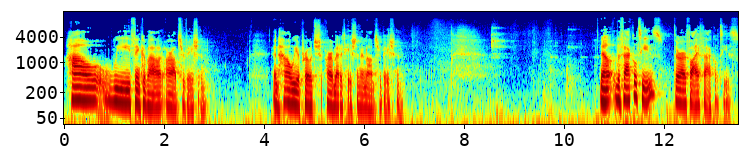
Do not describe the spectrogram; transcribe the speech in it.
how we think about our observation and how we approach our meditation and observation. Now, the faculties, there are five faculties.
